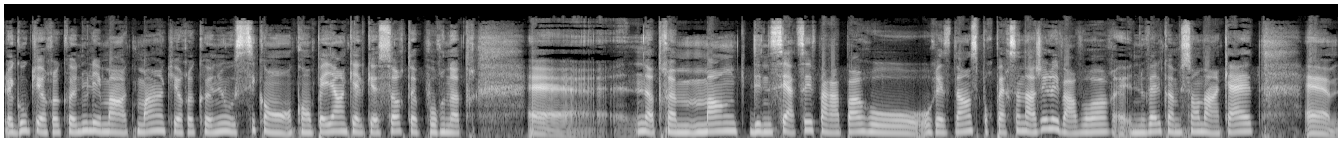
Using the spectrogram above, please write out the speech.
le goût qui a reconnu les manquements, qui a reconnu aussi qu'on qu'on payait en quelque sorte pour notre notre manque d'initiative par rapport aux, résidences pour personnes âgées. Là, il va y avoir une nouvelle commission d'enquête. Euh,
